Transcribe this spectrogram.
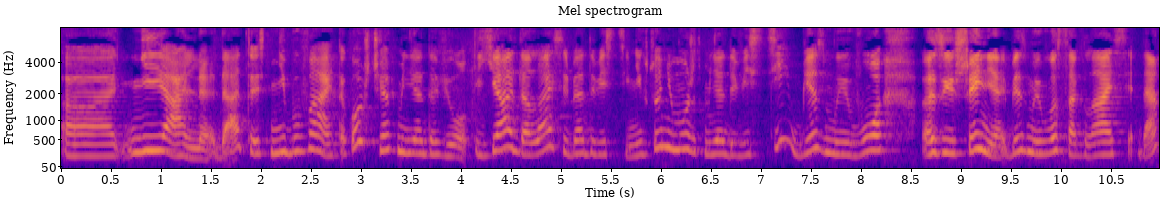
э, нереальное, да, то есть не бывает такого, что человек меня довел. Я дала себя довести. Никто не может меня довести без моего разрешения, без моего согласия, да,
